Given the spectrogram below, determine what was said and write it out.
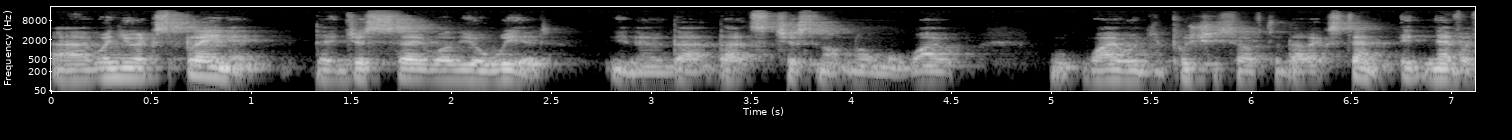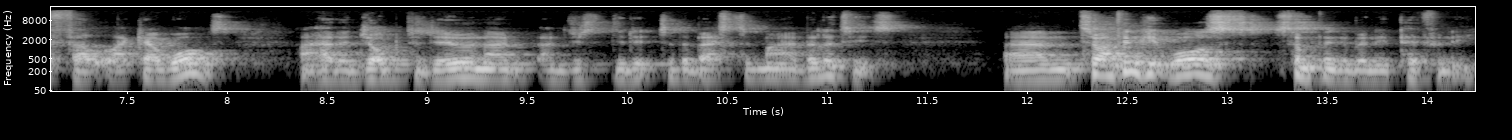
uh, when you explain it, they just say, "Well, you're weird." You know that that's just not normal. Why? Why would you push yourself to that extent? It never felt like I was. I had a job to do, and I, I just did it to the best of my abilities. Um, so I think it was something of an epiphany,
